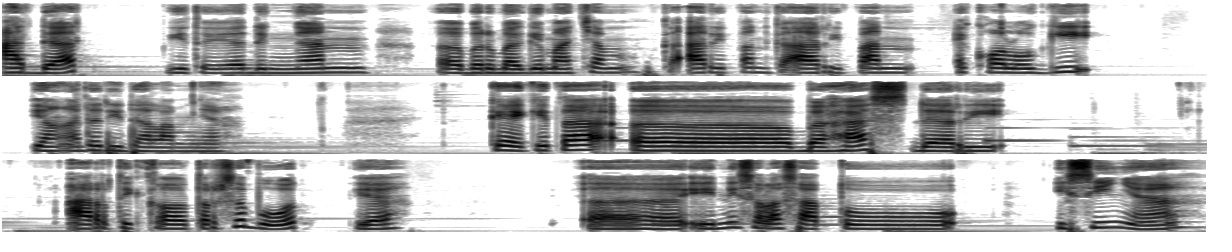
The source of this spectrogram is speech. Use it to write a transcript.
adat gitu ya dengan uh, berbagai macam kearifan-kearifan ekologi yang ada di dalamnya. Oke, kita uh, bahas dari artikel tersebut ya. Uh, ini salah satu isinya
